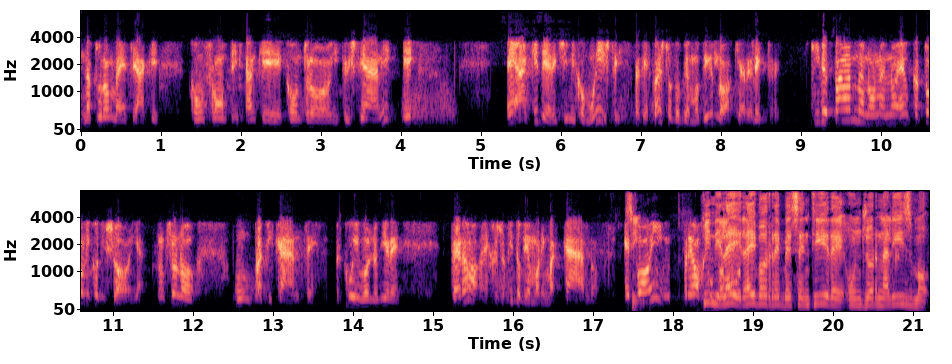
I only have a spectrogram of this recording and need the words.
naturalmente anche, anche contro i cristiani e, e, anche dei regimi comunisti, perché questo dobbiamo dirlo a chiare lettere. Chi ne parla non è, non è un cattolico di soia, non sono un praticante, per cui voglio dire, però questo qui dobbiamo rimarcarlo. E sì. poi Quindi lei, lei, vorrebbe sentire un giornalismo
